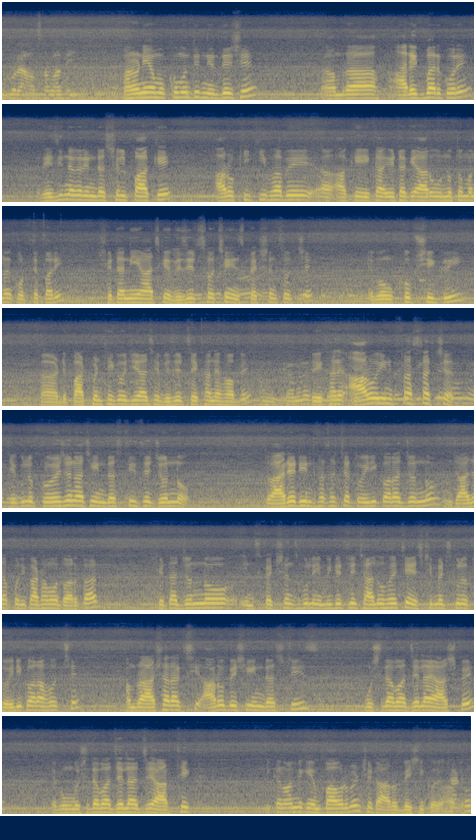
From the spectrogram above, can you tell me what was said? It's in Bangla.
নতুন করে আশাবাদী। মাননীয় মুখ্যমন্ত্রীর নির্দেশে আমরা আরেকবার করে রেজিনগর ইন্ডাস্ট্রিয়াল পার্কে আরও কী কীভাবে আগে একা এটাকে আরও উন্নত মানের করতে পারি সেটা নিয়ে আজকে ভিজিটস হচ্ছে ইন্সপেকশনস হচ্ছে এবং খুব শীঘ্রই ডিপার্টমেন্ট থেকেও যে আছে ভিজিটস এখানে হবে। তো এখানে আরও ইনফ্রাস্ট্রাকচার যেগুলো প্রয়োজন আছে ইন্ডাস্ট্রিজের জন্য তো অ্যাডেড ইনফ্রাস্ট্রাকচার তৈরি করার জন্য যা যা পরিকাঠামো দরকার সেটার জন্য ইন্সপেকশনসগুলো ইমিডিয়েটলি চালু হয়েছে এস্টিমেটসগুলো তৈরি করা হচ্ছে। আমরা আশা রাখছি আরও বেশি ইন্ডাস্ট্রিজ মুর্শিদাবাদ জেলায় আসবে এবং মুর্শিদাবাদ জেলার যে আর্থিক ইকোনমিক এম্পাওয়ারমেন্ট সেটা আরও বেশি করে হবে।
